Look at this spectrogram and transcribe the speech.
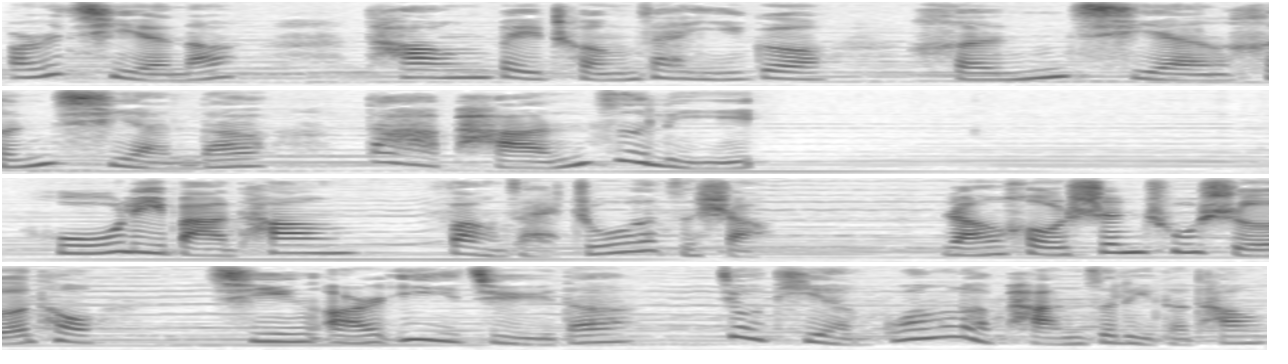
而且呢，汤被盛在一个很浅很浅的大盘子里。狐狸把汤。放在桌子上，然后伸出舌头，轻而易举的就舔光了盘子里的汤。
